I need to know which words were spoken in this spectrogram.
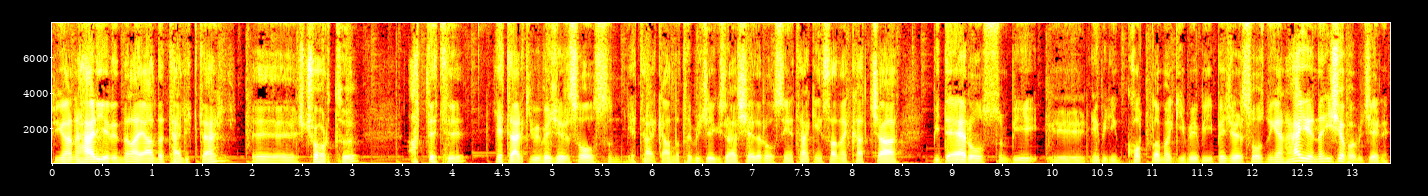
dünyanın her yerinden ayağında terlikler, e, şortu, atleti yeter ki bir becerisi olsun, yeter ki anlatabileceği güzel şeyler olsun, yeter ki insana katacağı bir değer olsun, bir e, ne bileyim kodlama gibi bir becerisi olsun. Yani her yerinden iş yapabileceğini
